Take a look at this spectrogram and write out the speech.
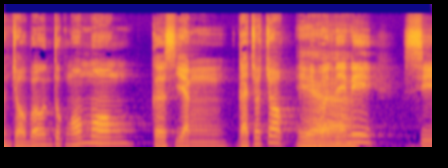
mencoba untuk ngomong ke yang gak cocok. Iya. Ibaratnya ini si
